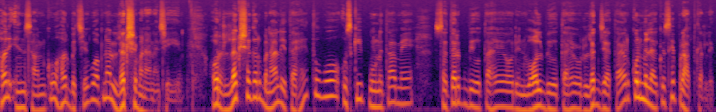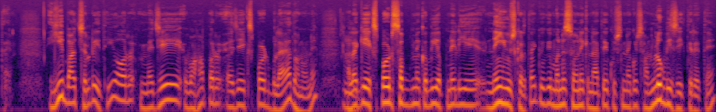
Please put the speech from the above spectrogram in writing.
हर इंसान को, हर बच्चे को अपना लक्ष्य बनाना चाहिए। और लक्ष्य अगर बना लेता है तो वो उसकी पूर्णता में सतर्क भी होता है और इन्वॉल्व भी होता है और लग जाता है और कुल मिलाकर उसे प्राप्त कर लेता है। ये बात चल रही थी और मुझे वहाँ पर एज ए एक्सपर्ट बुलाया था उन्होंने हम्म। हालाँकि एक्सपर्ट शब्द मैं कभी अपने लिए नहीं यूज़ करता क्योंकि मनुष्य होने के नाते कुछ ना कुछ हम लोग भी सीखते रहते हैं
